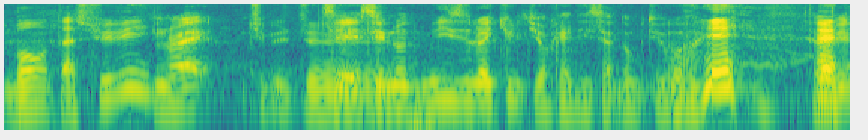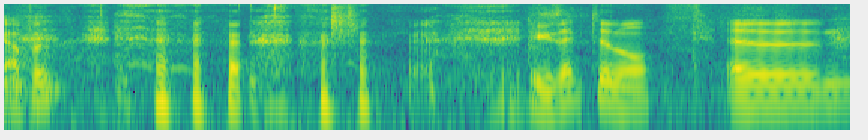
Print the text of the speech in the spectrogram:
Bon, t'as suivi Ouais. Tu- C'est notre ministre de la Culture qui a dit ça, donc tu vois. Oui, T'as vu un peu exactement. Euh,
